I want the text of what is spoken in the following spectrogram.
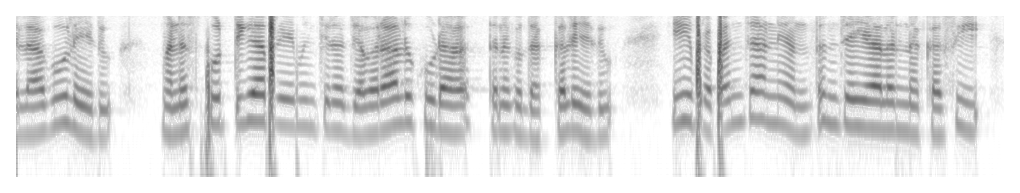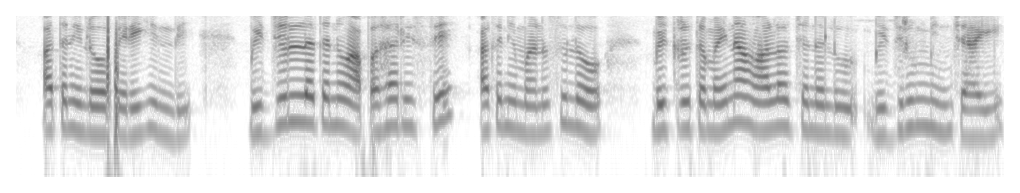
ఎలాగూ లేదు. మనస్ఫూర్తిగా ప్రేమించిన జవరాలు కూడా తనకు దక్కలేదు. ఈ ప్రపంచాన్ని అంతం చేయాలన్న కసి అతనిలో పెరిగింది. విద్యుల్లతను అపహరిస్తే అతని మనసులో వికృతమైన ఆలోచనలు విజృంభించాయి.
